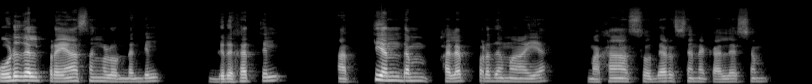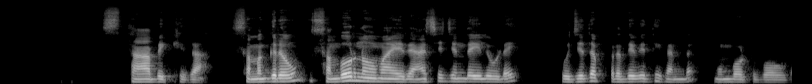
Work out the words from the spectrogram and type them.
കൂടുതൽ പ്രയാസങ്ങളുണ്ടെങ്കിൽ ഗൃഹത്തിൽ അത്യന്തം ഫലപ്രദമായ മഹാസുദർശന കലശം സ്ഥാപിക്കുക. സമഗ്രവും സമ്പൂർണവുമായ രാശിചിന്തയിലൂടെ ഉചിത പ്രതിവിധി കണ്ട് മുമ്പോട്ട് പോവുക.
